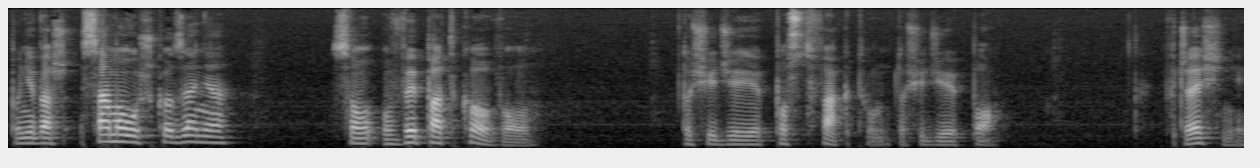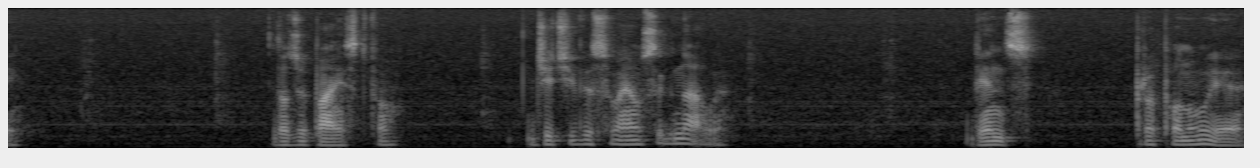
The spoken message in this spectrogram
Ponieważ samouszkodzenia są wypadkową, to się dzieje post factum, to się dzieje po. Wcześniej, drodzy Państwo, dzieci wysyłają sygnały. Więc proponuję,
